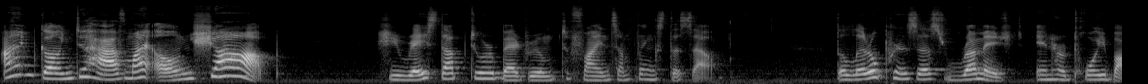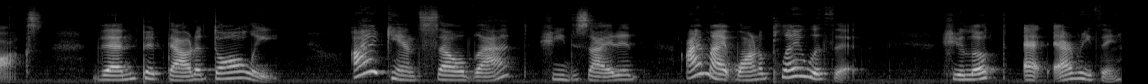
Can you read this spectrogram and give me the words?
I'm going to have my own shop. She raced up to her bedroom to find some things to sell. The little princess rummaged in her toy box, then picked out a dolly. I can't sell that, she decided. I might want to play with it. She looked at everything,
